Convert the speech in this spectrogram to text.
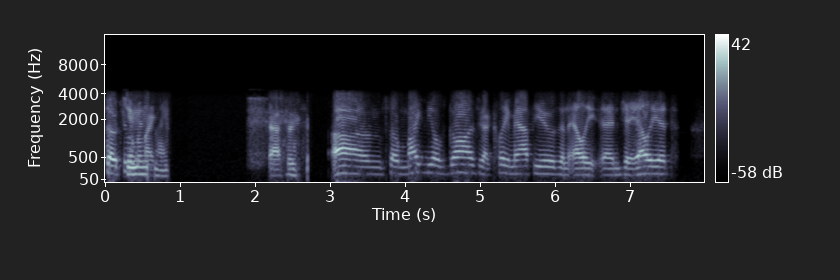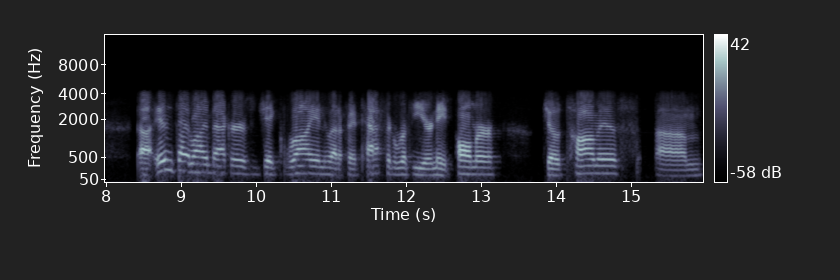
so too Too many many Mike Mike. bastards. Um, so Mike Neal's gone. So you got Clay Matthews and Elliot and Jay Elliott. Uh, inside linebackers, Jake Ryan, who had a fantastic rookie year, Nate Palmer, Joe Thomas, um,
